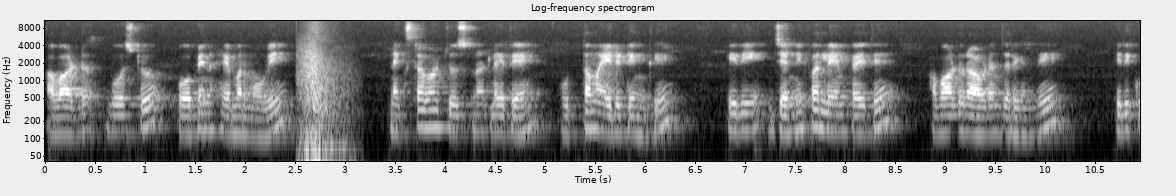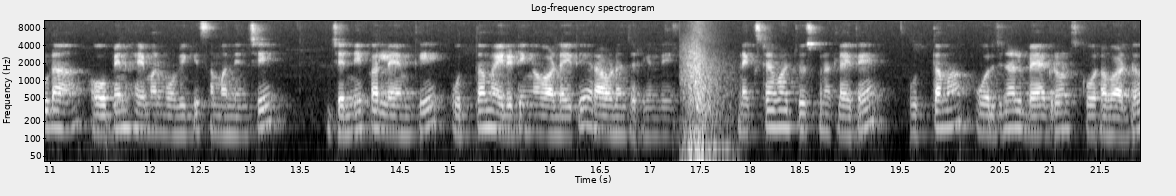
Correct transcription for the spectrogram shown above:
award goes to Oppenheimer movie. Next award చూసుకున్నట్లయితే ఉత్తమ ఎడిటింగ్కి ఇది జెన్నిఫర్ లేమ్కి అయితే అవార్డు రావడం జరిగింది. ఇది కూడా ఓపెన్ హేమర్ మూవీకి సంబంధించి జెన్నిఫర్ లేమ్కి ఉత్తమ ఎడిటింగ్ అవార్డు అయితే రావడం జరిగింది. నెక్స్ట్ అవార్డు చూసుకున్నట్లయితే ఉత్తమ ఒరిజినల్ బ్యాక్గ్రౌండ్ స్కోర్ అవార్డు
